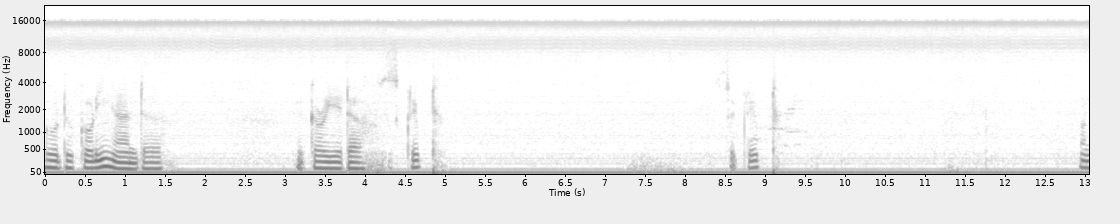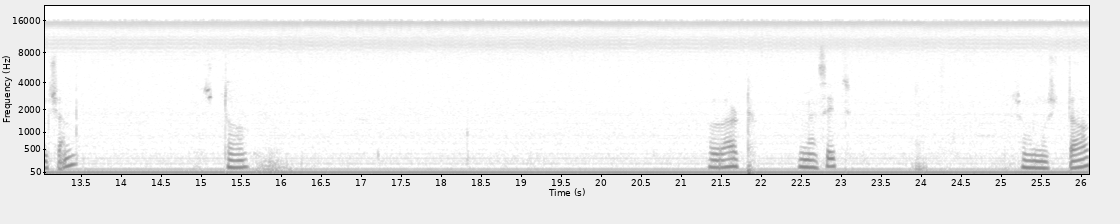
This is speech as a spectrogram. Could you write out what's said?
Go to coding and uh, we create a script. Script. Function. Star message Sonu star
